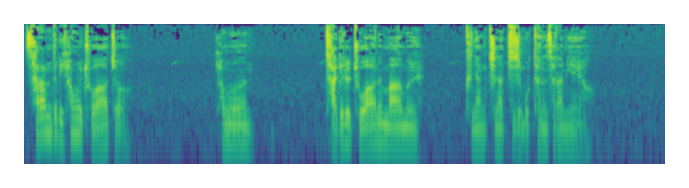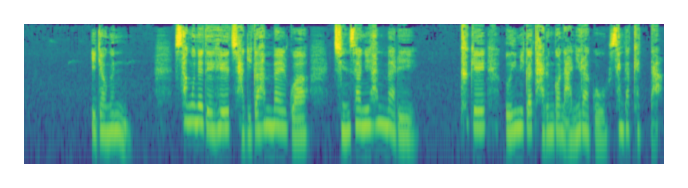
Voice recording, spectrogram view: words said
사람들이 형을 좋아하죠. 형은 자기를 좋아하는 마음을 그냥 지나치지 못하는 사람이에요. 이경은 상훈에 대해 자기가 한 말과 진상이 한 말이 크게 의미가 다른 건 아니라고 생각했다.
